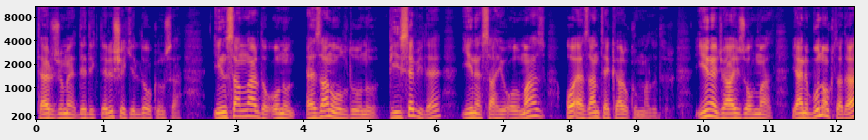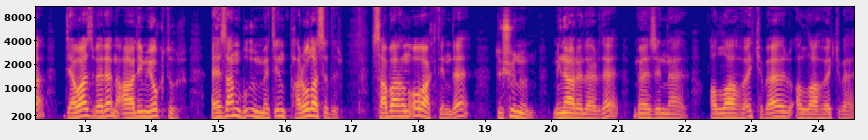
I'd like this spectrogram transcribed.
tercüme dedikleri şekilde okunsa insanlar da onun ezan olduğunu bilse bile yine sahih olmaz o ezan tekrar okunmalıdır yine caiz olmaz. Yani bu noktada cevaz veren alim yoktur. Ezan bu ümmetin parolasıdır. Sabahın o vaktinde düşünün minarelerde müezzinler Allahu Ekber, Allahu Ekber.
